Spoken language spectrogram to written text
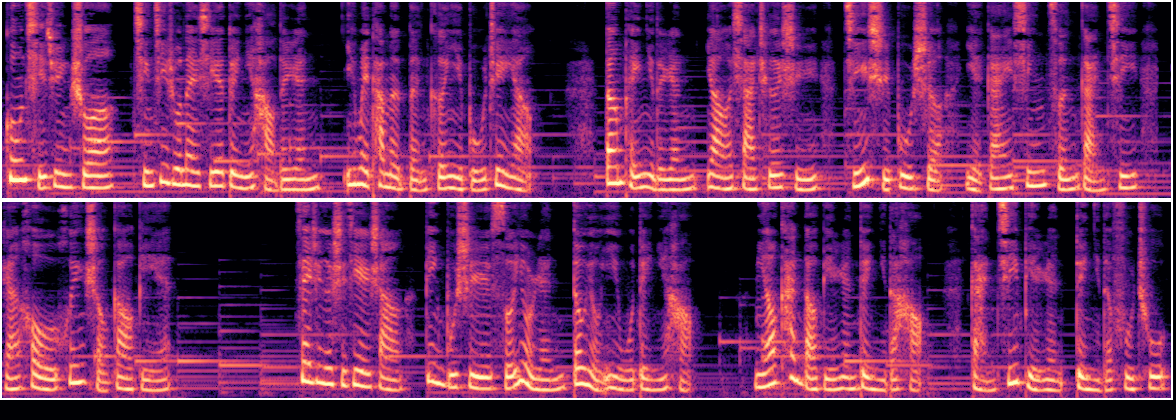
宫崎骏说：“请记住那些对你好的人，因为他们本可以不这样。当陪你的人要下车时，即使不舍，也该心存感激，然后挥手告别。在这个世界上，并不是所有人都有义务对你好。”你要看到别人对你的好，感激别人对你的付出，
